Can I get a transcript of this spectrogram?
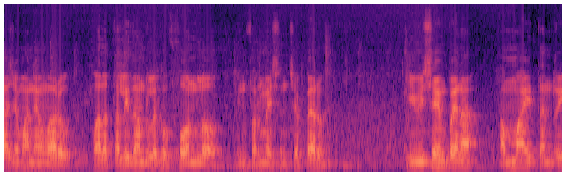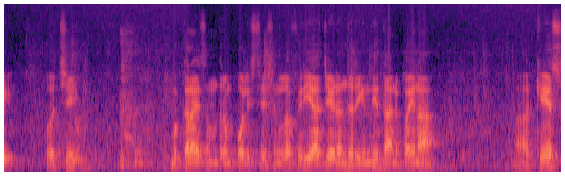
యాజమాన్యం వారు వాళ్ళ తల్లిదండ్రులకు ఫోన్లో ఇన్ఫర్మేషన్ చెప్పారు. ఈ విషయం పైన అమ్మాయి తండ్రి వచ్చి బుక్కరాయ సముద్రం పోలీస్ స్టేషన్లో ఫిర్యాదు చేయడం జరిగింది. దానిపైన కేసు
